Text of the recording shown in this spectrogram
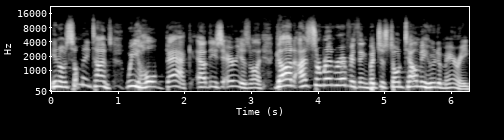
You know, so many times we hold back at these areas like, God, I surrender everything, but just don't tell me who to marry.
